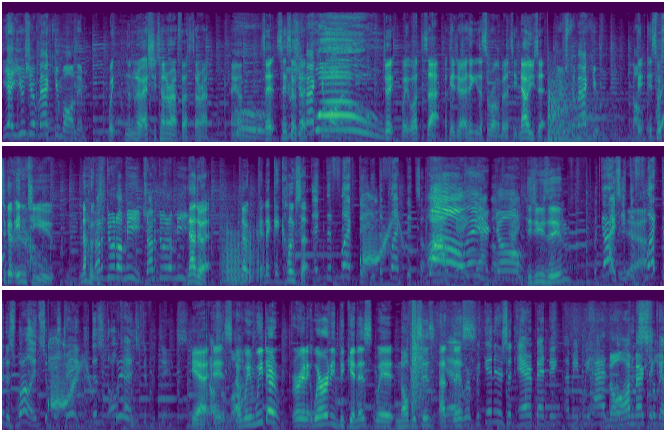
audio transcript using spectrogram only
Yeah, use your vacuum on him. Wait, no, no, no. Actually, turn around first. Turn around. Hang on. Whoa. Say, say Use so, your Jelly. vacuum on Whoa! Jelly. Wait, what's that? Okay, Jelly. I think that's the wrong ability. Now use it. Use the vacuum. Okay, Oh. it's supposed to go into you. No. Try to do it on me. Try to do it on me. Now do it. No, get, get closer. It deflected. It deflected. So, Whoa, ah, okay, there yeah, you oh, go. Did you zoom? But guys, it Yeah. deflected as well. It's super strange. It does all kinds of different things. Yeah, That's it's. I mean, we don't really. We're only beginners. We're novices at yeah, this. we're beginners at airbending. I mean, we had. No, a I'm lunatic actually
